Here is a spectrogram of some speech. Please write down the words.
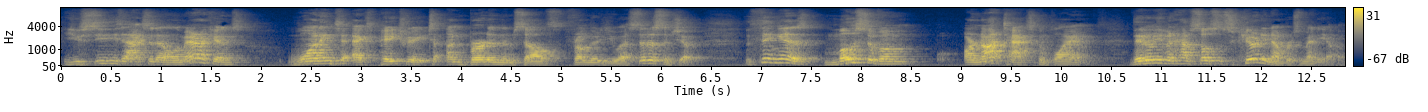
you see these accidental Americans wanting to expatriate to unburden themselves from their U.S. citizenship. The thing is, most of them are not tax compliant. They don't even have social security numbers, many of them.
